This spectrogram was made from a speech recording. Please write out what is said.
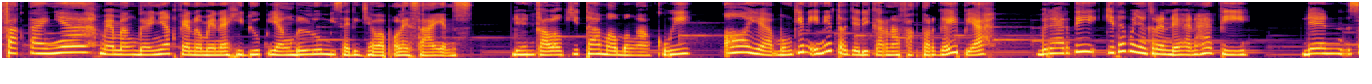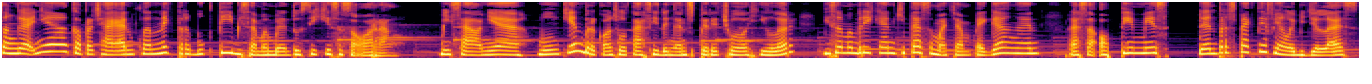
Faktanya memang banyak fenomena hidup yang belum bisa dijawab oleh sains. Dan kalau kita mau mengakui, oh ya mungkin ini terjadi karena faktor gaib ya, berarti kita punya kerendahan hati. Dan seenggaknya kepercayaan klinik terbukti bisa membantu psikis seseorang. Misalnya, mungkin berkonsultasi dengan spiritual healer bisa memberikan kita semacam pegangan, rasa optimis, dan perspektif yang lebih jelas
